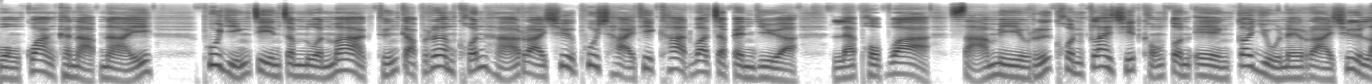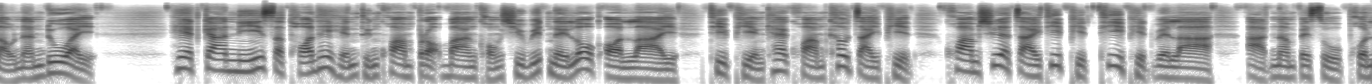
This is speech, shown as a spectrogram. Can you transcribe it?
วงกว้างขนาดไหน ผู้หญิงจีนจำนวนมากถึงกับเริ่มค้นหารายชื่อผู้ชายที่คาดว่าจะเป็นเหยื่อ และพบว่าสามีหรือคนใกล้ชิดของตนเองก็อยู่ในรายชื่อเหล่านั้นด้วย เหตุการณ์นี้สะท้อนให้เห็นถึงความเปราะบางของชีวิตในโลกออนไลน์ ที่เพียงแค่ความเข้าใจผิด ความเชื่อใจที่ผิดที่ผิดเวลา อาจนำไปสู่ผล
